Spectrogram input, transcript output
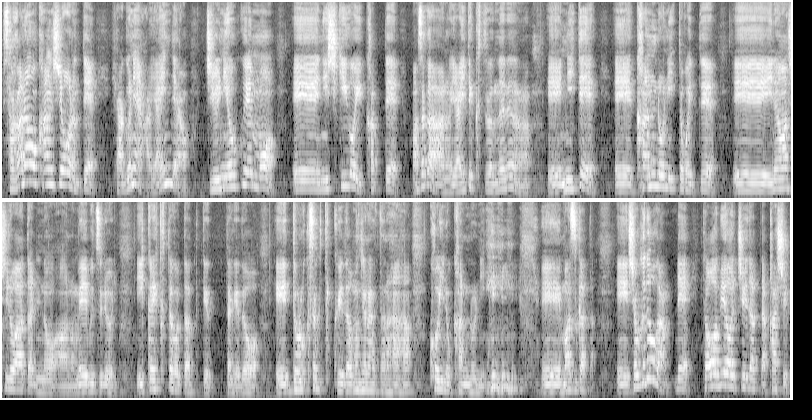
魚を鑑賞なんて100年早いんだよ。12億円も、えー、錦鯉買って、まさかあの焼いて食ってたんだよな。えー、煮て、えー、甘露煮とか言って、えー、猪苗代あたりのあの名物料理。一回食ったことあったけど、えー、泥臭くて食えたもんじゃなかったな。恋の甘露煮。えー、まずかった。えー、食道がんで闘病中だった歌手、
